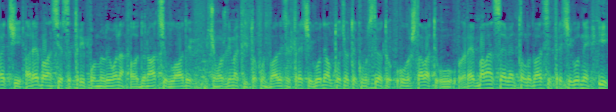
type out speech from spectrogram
veći rebalans jeste 3,5 miliona donacije vlade. Mi ćemo možda imati tokom 23. godine, ali to ćemo tek uvrštavati u rebalans eventualno 23. godine i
